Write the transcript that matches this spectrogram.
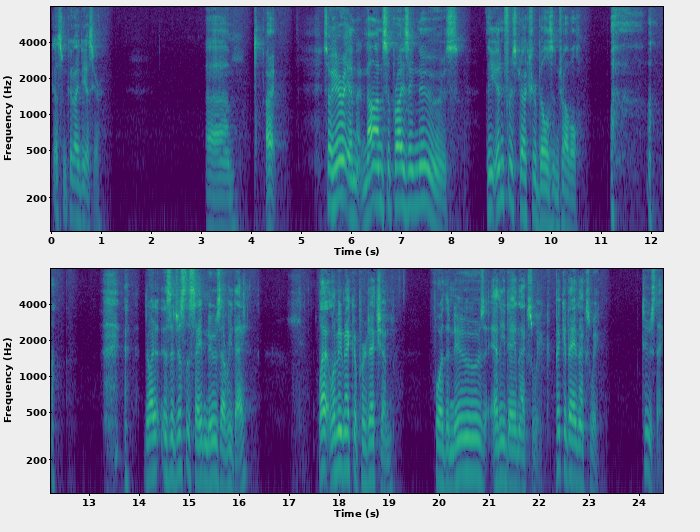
got some good ideas here. Um, all right. So here in non-surprising news, the infrastructure bill's in trouble. I, is it just the same news every day? Let, let me make a prediction for the news any day next week. Pick a day next week. Tuesday.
